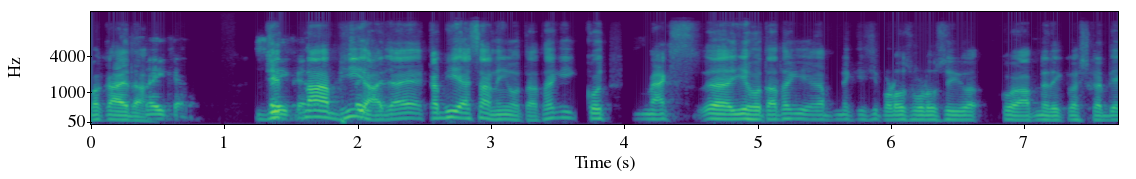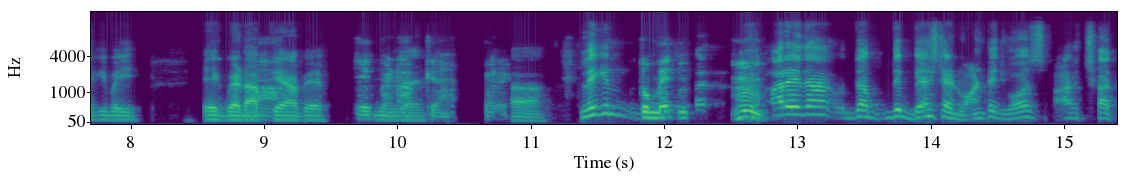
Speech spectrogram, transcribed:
बकायदा। जितना भी आ जाए कभी ऐसा नहीं होता था कि कुछ मैक्स ये होता था कि अपने किसी पड़ोस पड़ोसी को आपने रिक्वेस्ट कर दिया कि भाई एक बेड आपके हाँ। यहाँ पे एक जाए। आपके यहाँ हाँ लेकिन तो हम्म, हमारे the best advantage was our chhat.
